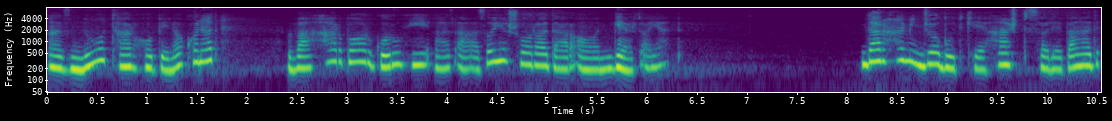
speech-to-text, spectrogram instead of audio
از نو طرح و بنا کند و هر بار گروهی از اعضای شورا در آن گرد آید. در همین جا بود که هشت سال بعد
